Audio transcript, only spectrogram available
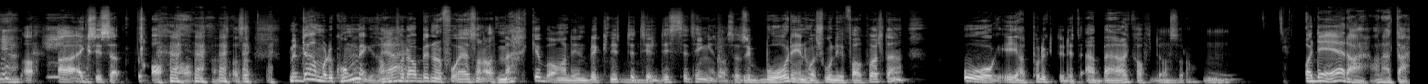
Ja, ja, XYZ. Ja, ja, altså. Men der må du komme, ikke sant? For da begynner du å få sånn at merkevaren din blir knyttet til disse tingene. Altså, både innovasjon i fagfeltet og i at produktet ditt er bærekraftig. altså da. Og det er det, Anette.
